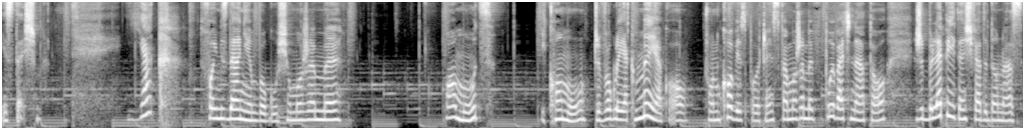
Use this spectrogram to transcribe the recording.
jesteśmy. Jak Twoim zdaniem, Bogusiu, możemy pomóc i komu, czy w ogóle jak my, jako członkowie społeczeństwa, możemy wpływać na to, żeby lepiej ten świat do nas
